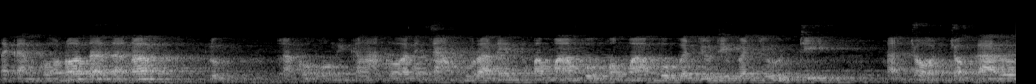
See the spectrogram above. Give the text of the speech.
Tekan kono dadana lho lah kok wong iki kelakuane campurane pemabuk pemabuk penjudi penjudi gak cocok karo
